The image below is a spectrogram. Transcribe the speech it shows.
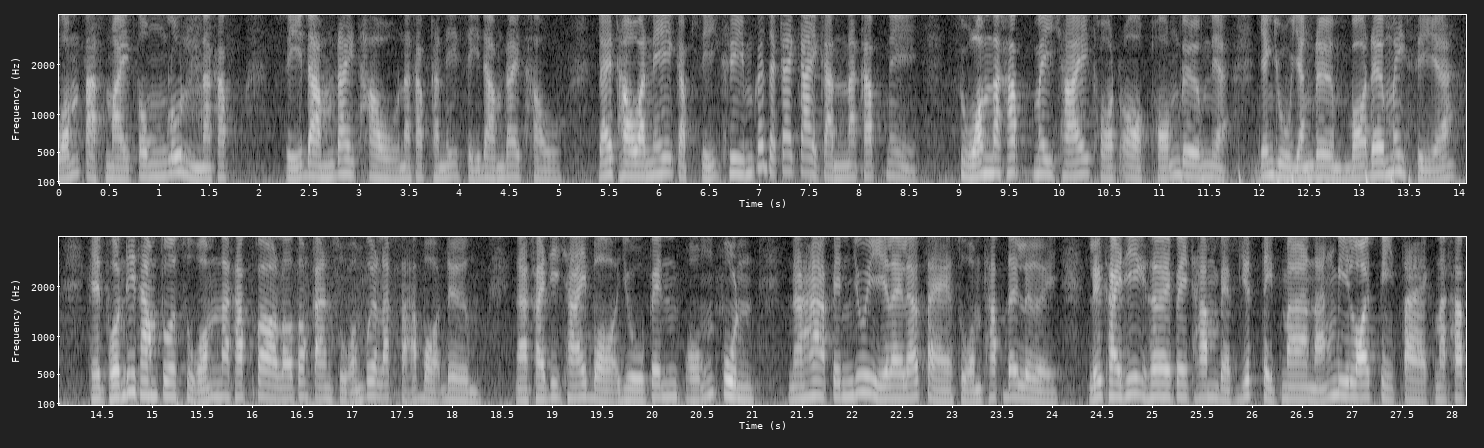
วมตัดใหม่ตรงรุ่นนะครับ สีดำได้เทานะครับคันนี้สีดำได้เทา ได้เทาวันนี้กับสีครีมก็จะใกล้ๆกันนะครับ นี่สวมนะครับไม่ใช้ถอดออกของเดิมเนี่ยยังอยู่อย่างเดิมเบาะเดิมไม่เสียเหตุผลที่ทำตัวสวมนะครับ ก็เราต้องการสวมเพื่อรักษาเบาะเดิมนะใครที่ใช้เบาะอยู่เป็นผงฝุ่น นะฮะเป็นยุ่ยอะไรแล้วแต่สวมทับได้เลย หรือใครที่เคยไปทำแบบยึดติดมาหนังมีรอยปีแตกนะครับ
